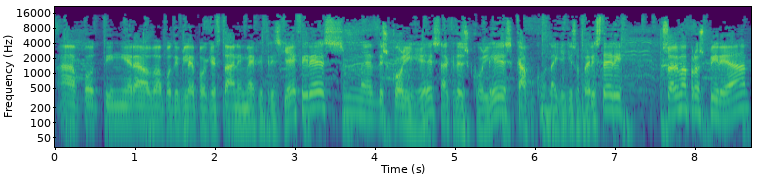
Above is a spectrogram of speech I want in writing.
από την ιερά οδό από ό,τι βλέπω και φτάνει μέχρι τρεις γέφυρες. Με δυσκολίες, αρκετέ δυσκολίες. Κάπου κολλάει εκεί στο περιστέρι. Στο ρεύμα προς Πειραιά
